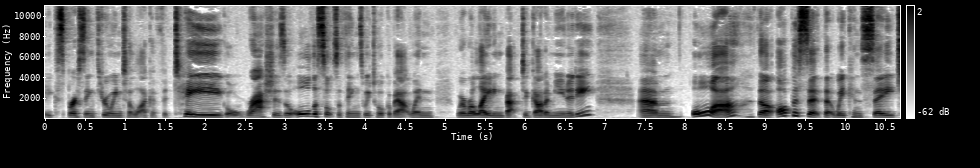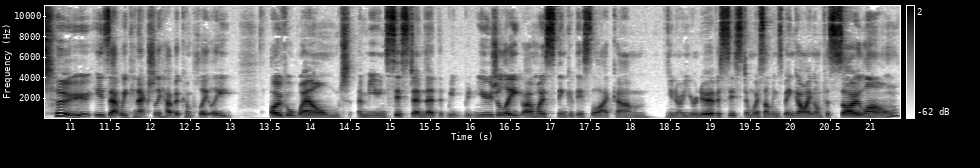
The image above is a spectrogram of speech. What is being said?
expressing through into like a fatigue or rashes or all the sorts of things we talk about when we're relating back to gut immunity. Um, or the opposite that we can see too is that we can actually have a completely overwhelmed immune system that usually I almost think of this like um, you know your nervous system where something's been going on for so long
